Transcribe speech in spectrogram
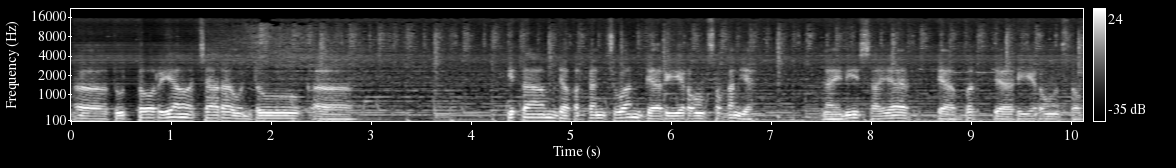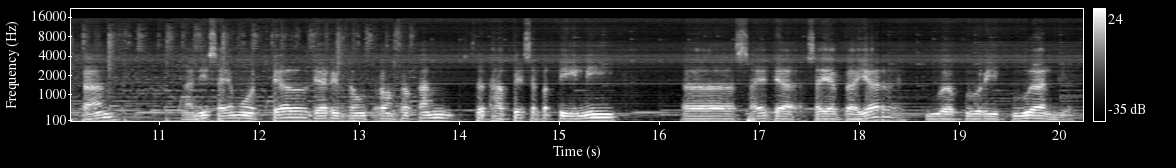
uh, tutorial cara untuk uh, kita mendapatkan cuan dari rongsokan ya. Nah ini saya dapat dari rongsokan. Nah ini saya model dari rongsokan HP seperti ini. Uh, saya saya bayar 20 ribuan ya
